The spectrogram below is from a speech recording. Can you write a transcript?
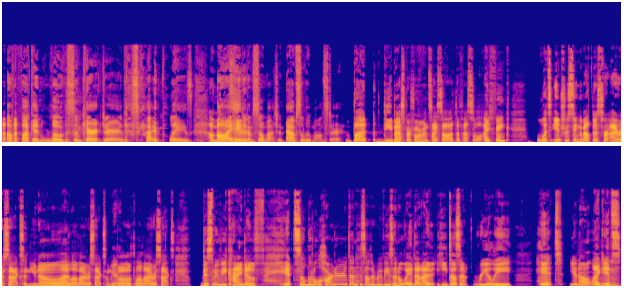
a fucking loathsome character this guy plays. Oh, I hated him so much. An absolute monster. but the best performance I saw at the festival. I think what's interesting about this for Ira Saxon, you know I love Ira Saxon. we Yeah. both love Ira Sachs. This movie kind of hits a little harder than his other movies in a way that I he doesn't really hit. You know, like Mhm. it's.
